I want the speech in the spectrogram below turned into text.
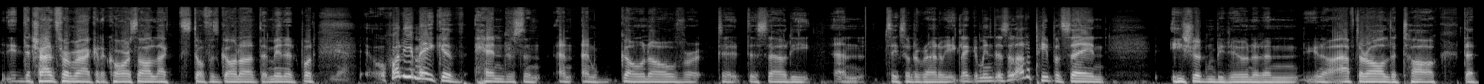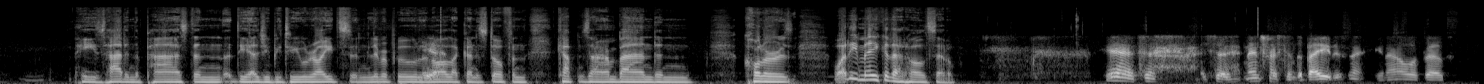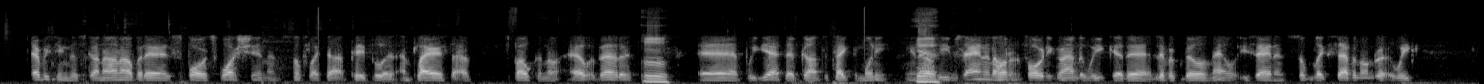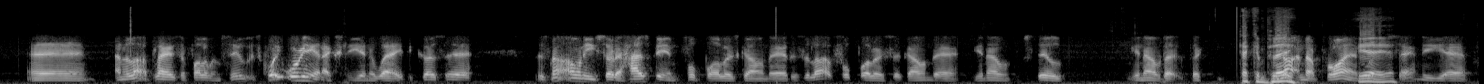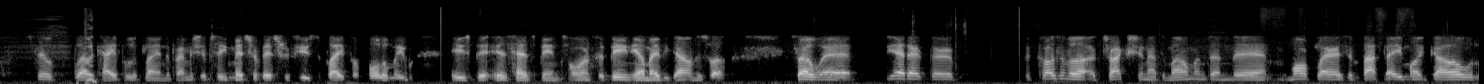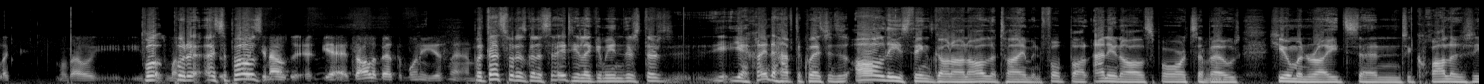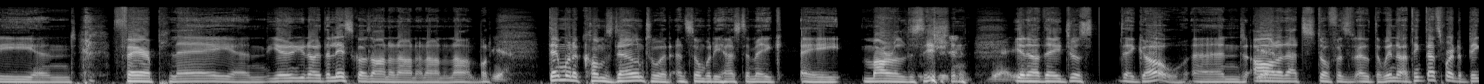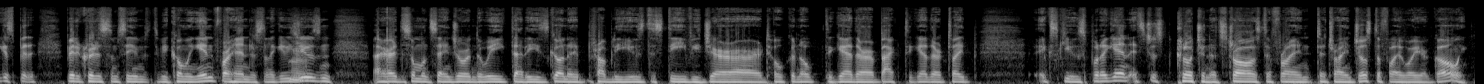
The transfer market, of course, all that stuff is going on at the minute. But what do you make of Henderson and, and going over to, to Saudi and six hundred grand a week? Like, I mean, there's a lot of people saying he shouldn't be doing it, and you know, after all the talk that he's had in the past and the LGBT rights and Liverpool and Yeah. all that kind of stuff and captain's armband and colours. What do you make of that whole setup? Yeah, it's a it's a, an interesting debate, isn't it? You know about everything that's gone on over there, sports washing and stuff like that. People and players that have spoken out about it. Uh, but yet they've gone to take the money. You know, Yeah. he was earning 140 grand a week at uh, Liverpool. Now he's earning something like 700 a week. Uh, and a lot of players are following suit. It's quite worrying, actually, in a way, because uh, there's not only sort of has been footballers going there. There's a lot of footballers that are going there. You know, still, you know, that that That can play. not in their prime, Yeah, but yeah. certainly uh, still well capable of playing the Premiership. See, Mitrovic refused to play for Fulham. He, he's been, his head's been torn. Fabinho may be down as well. So uh, yeah, they're, they're they're causing a lot of traction at the moment, and uh, more players. in Mbappe might go. Like, although, But- but, uh, I suppose- you know, yeah, it's all about the money, isn't it? And But that's what I was going to say to you. Like, I mean, there's, there's, you, you kind of have to question. There's all these things going on all the time in football and in all sports Mm-hmm. about human rights and equality and fair play, and you, you know, the list goes on and on and on and on. But Yeah. then when it comes down to it, and somebody has to make a moral decision, Yeah, yeah. you know, they just they go, and all of that stuff is out the window. I think that's where the biggest bit bit of criticism seems to be coming in for Henderson. Like if Mm. using, I heard someone saying during the week that he's going to probably use the Stevie Gerrard hooking up together, back together type excuse. But again, it's just clutching at straws to try and to try and justify where you're going.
